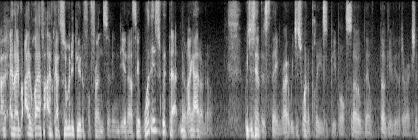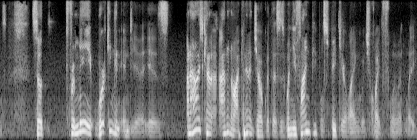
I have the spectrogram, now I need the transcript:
I and I've I laugh. I've got so many beautiful friends in India, and I'll say, "What is with that?" And they're like, "I don't know." We just have this thing, right? We just want to please people, so they'll they'll give you the directions. So for me, working in India is, and I always kind of I don't know. I kind of joke with this is when you find people speak your language quite fluently.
